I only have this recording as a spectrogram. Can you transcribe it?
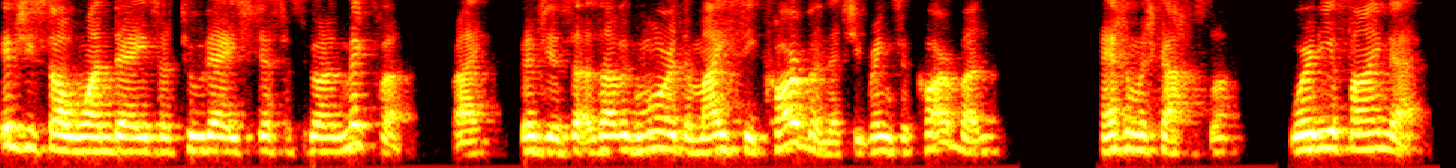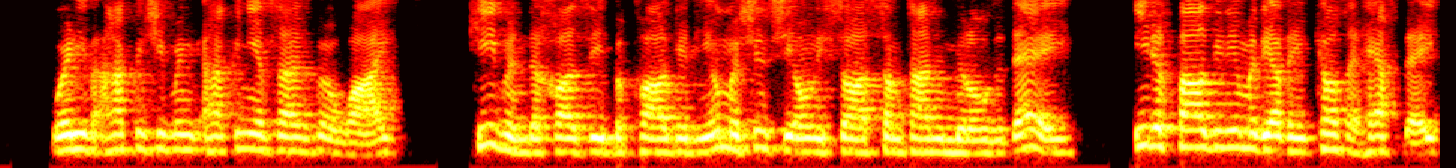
If she saw one days or two days, she just has to go to the mikveh, right? But if you Zava Gemura, the Maisi korban that she brings a korban, where do you find that? Where do you? How can she bring? How can you have Zava Why? Kivan the chazi b'pal since she only saw sometime in the middle of the day, idach pal the other he calls it half day.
